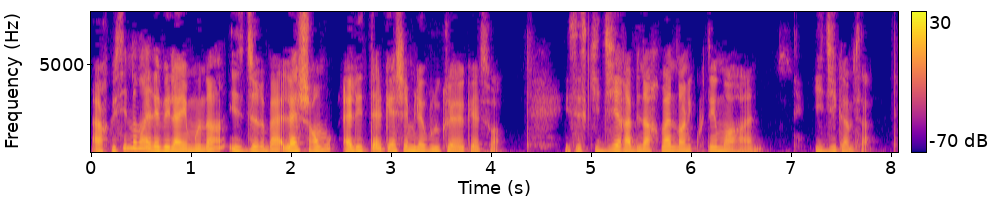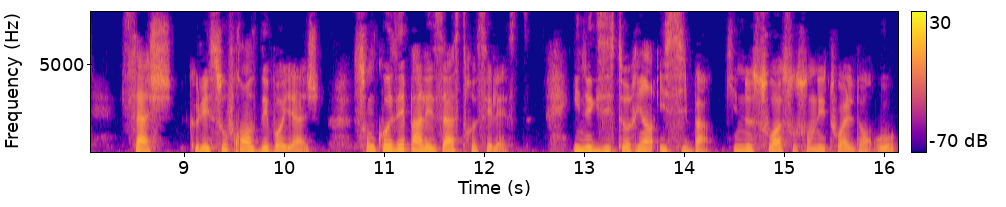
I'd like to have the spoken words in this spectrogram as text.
Alors que si maintenant elle avait la il se dirait bah, la chambre, elle est telle qu'Hachem il a voulu qu'elle soit. Et c'est ce qu'il dit Rabbi Nachman dans l'écouté Moharan. Il dit comme ça Sache que les souffrances des voyages sont causées par les astres célestes. Il n'existe rien ici-bas qui ne soit sous son étoile d'en haut.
